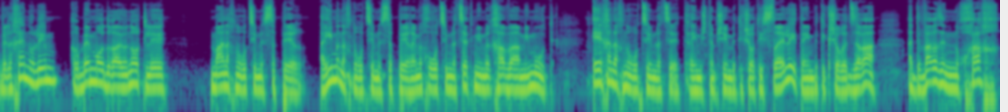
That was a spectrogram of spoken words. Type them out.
ולכן עולים הרבה מאוד רעיונות למה אנחנו רוצים לספר, האם אנחנו רוצים לספר, האם אנחנו רוצים לצאת ממרחב העמימות, איך אנחנו רוצים לצאת, האם משתמשים בתקשורת ישראלית, האם בתקשורת זרה. הדבר הזה נוכח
